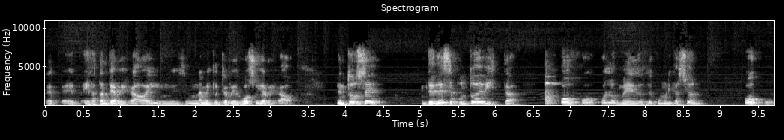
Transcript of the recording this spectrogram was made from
Eh, eh, es bastante arriesgado, hay una mezcla entre riesgoso y arriesgado. Entonces, desde ese punto de vista, ojo con los medios de comunicación. Ojo,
